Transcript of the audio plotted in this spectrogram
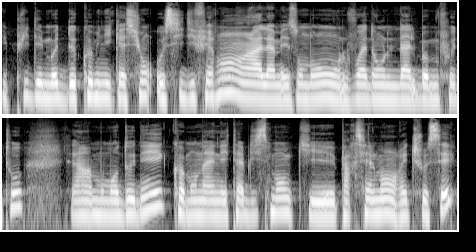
Et puis des modes de communication aussi différents. Hein. À la Maison dont on le voit dans l'album photo. À un moment donné, comme on a un établissement qui est partiellement en rez-de-chaussée,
